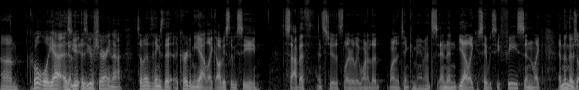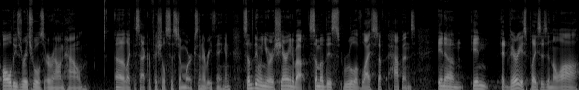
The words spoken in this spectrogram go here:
Um, Cool. Well, yeah. As Yeah. you as you were sharing that, some of the things that occurred to me, yeah, like obviously we see Sabbath instituted. That's literally one of the one of the Ten Commandments, and then yeah, like you say, we see feasts and like, and then there's all these rituals around how. Uh, like the sacrificial system works and everything, and something when you were sharing about some of this rule of life stuff that happens in um in at various places in the law,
